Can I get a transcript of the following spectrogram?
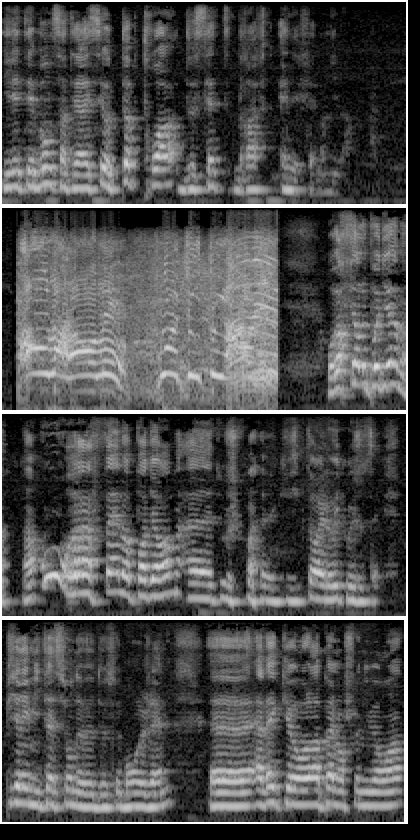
il était bon de s'intéresser au top 3 de cette draft NFL. On y va. On va refaire le podium. Hein. On refait le podium, euh, toujours avec Victor et Loïc, oui, je sais. Pire imitation de, ce bon Eugène. Euh, avec, euh, on le rappelle, en choix numéro 1,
